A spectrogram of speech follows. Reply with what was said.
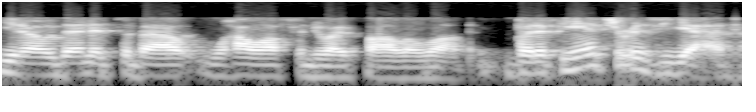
You know, then it's about well, how often do I follow up? But if the answer is yes,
